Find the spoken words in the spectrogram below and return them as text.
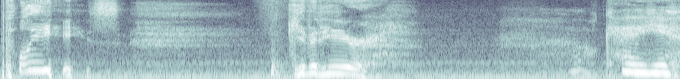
please. Give it here. Okay.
